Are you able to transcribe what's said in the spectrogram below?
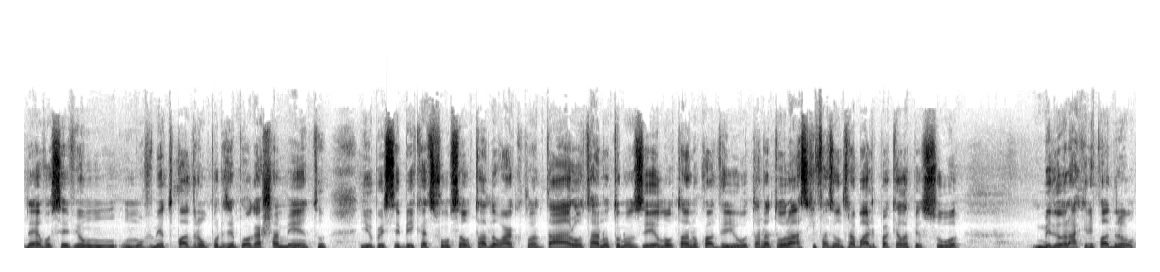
Né? Você vê um, um movimento padrão, por exemplo, um agachamento, e eu perceber que a disfunção está no arco plantar, ou está no tornozelo, ou está no quadril, ou está na torácica, e fazer um trabalho para aquela pessoa melhorar aquele padrão.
